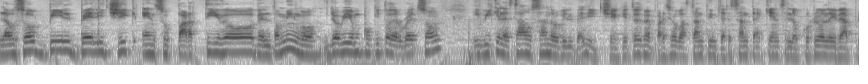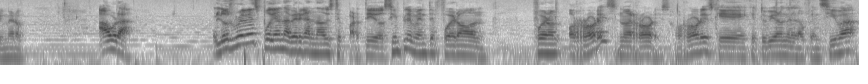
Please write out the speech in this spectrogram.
la usó Bill Belichick en su partido del domingo. Yo vi un poquito de Red Zone y vi que la estaba usando Bill Belichick. Entonces me pareció bastante interesante a quien se le ocurrió la idea primero. Ahora, los Ravens podían haber ganado este partido. Simplemente fueron, fueron horrores, no errores. Horrores que, tuvieron en la ofensiva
